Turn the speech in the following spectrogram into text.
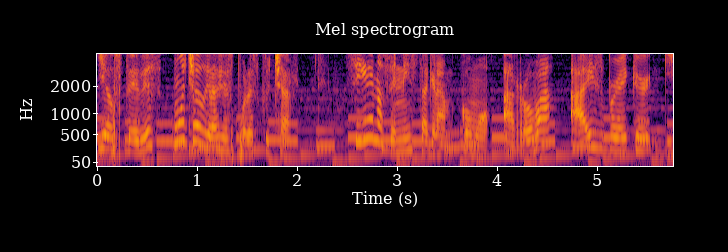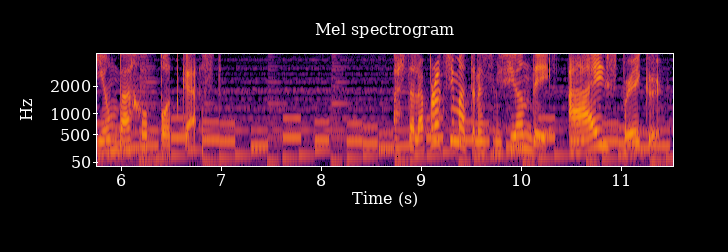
Y a ustedes, muchas gracias por escuchar. Síguenos en Instagram como arroba icebreaker-podcast. Hasta la próxima transmisión de Icebreaker.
